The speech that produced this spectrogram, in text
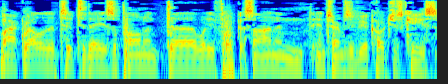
Mark, relative to today's opponent, uh, what do you focus on in, in terms of your coach's keys?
